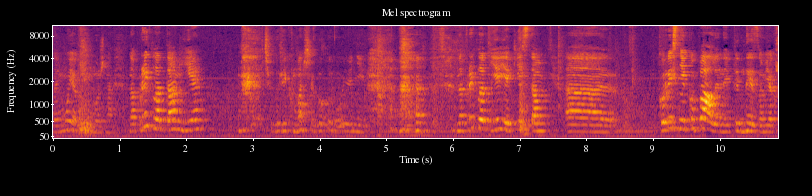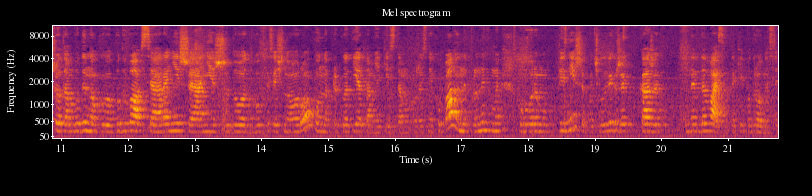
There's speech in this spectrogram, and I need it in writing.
займу, якщо можна. Наприклад, там є. Чоловік маше головою, ні. Наприклад, є якісь там е, корисні копалини під низом, якщо там будинок будувався раніше аніж до 2000 року, наприклад, є там якісь там корисні копалини, про них ми поговоримо пізніше, бо чоловік вже каже, не вдавайся в такі подробності.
